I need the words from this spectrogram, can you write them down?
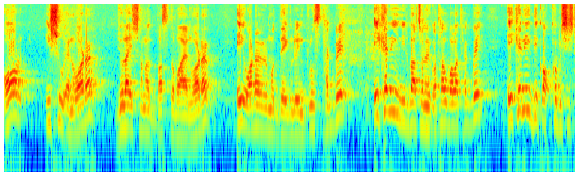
or issue and order জুলাই সনদ বাস্তবায়ন অর্ডার এই অর্ডারের মধ্যে এগুলো ইনক্লুজ থাকবে। এখানেই নির্বাচনের কথাও বলা থাকবে। এখানেই দ্বিকক্ষ বিশিষ্ট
